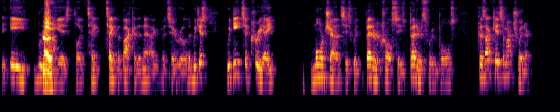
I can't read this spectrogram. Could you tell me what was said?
He really no. is like take take the back of the net out material. We just we need to create more chances with better crosses, better through balls, because that kid's a match winner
